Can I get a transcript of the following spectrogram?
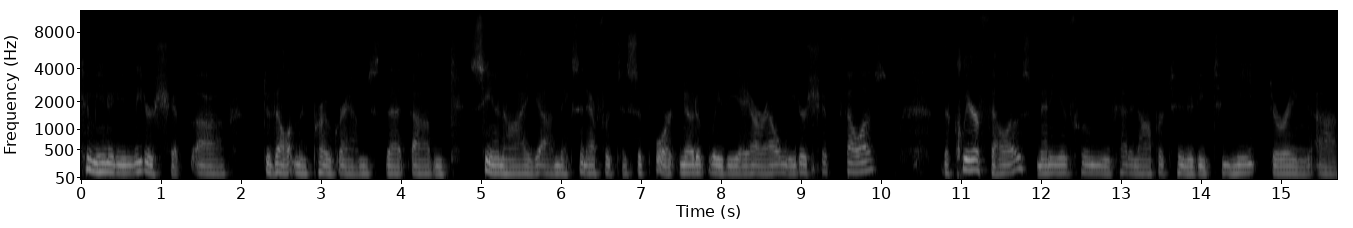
community leadership uh, development programs that um, CNI uh, makes an effort to support, notably the ARL Leadership Fellows, the CLEAR Fellows, many of whom you've had an opportunity to meet during uh,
